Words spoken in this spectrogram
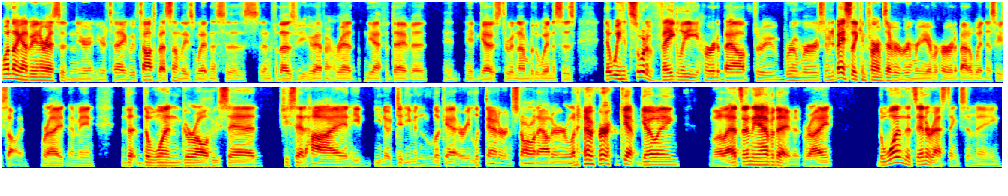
One thing I'd be interested in your your take. We've talked about some of these witnesses, and for those of you who haven't read the affidavit, it, it goes through a number of the witnesses that we had sort of vaguely heard about through rumors. I mean, it basically confirms every rumor you ever heard about a witness who saw him, right? I mean, the the one girl who said she said hi and he, you know, didn't even look at her, he looked at her and snarled at her or whatever, kept going. Well, that's in the affidavit, right? The one that's interesting to me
